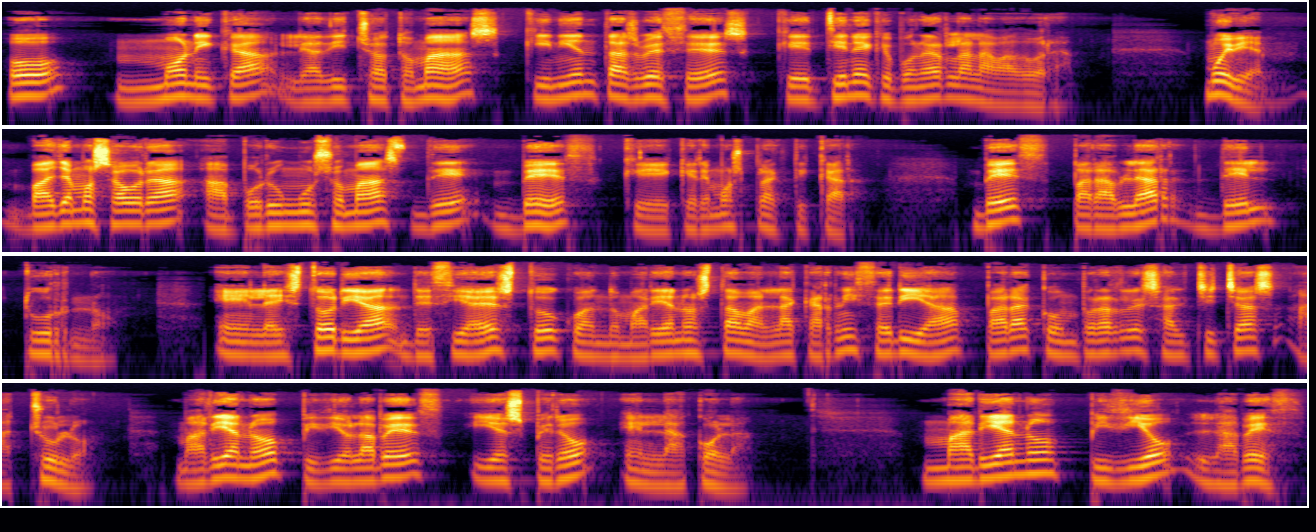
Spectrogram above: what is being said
O Mónica le ha dicho a Tomás 500 veces que tiene que poner la lavadora. Muy bien, vayamos ahora a por un uso más de vez que queremos practicar vez para hablar del turno. En la historia decía esto cuando Mariano estaba en la carnicería para comprarle salchichas a Chulo. Mariano pidió la vez y esperó en la cola. Mariano pidió la vez.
